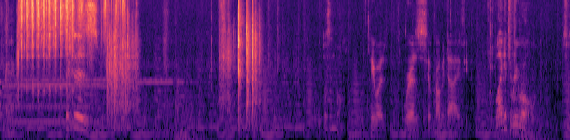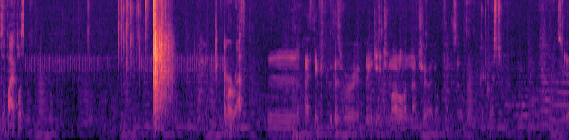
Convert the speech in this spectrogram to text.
okay. Sixes. He would. Whereas he'll probably die if you. Well, I get to re-roll, so it's a five plus. Hammer Wrath. Mm, I think because we're an engaged model, I'm not sure. I don't think so. But Good question. yeah.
